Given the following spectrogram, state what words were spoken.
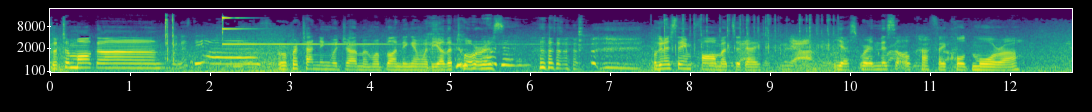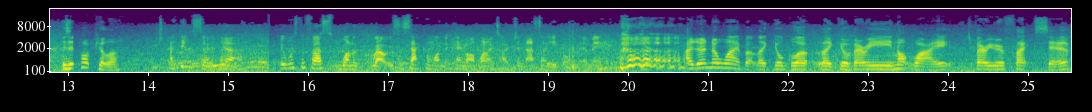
Guten Morgen. Buenos dias. We're pretending we're German. We're blending in with the other tourists. we're gonna stay in Palma today. Yeah. Yes, we're in this little cafe called Mora. Is it popular? I think so, yeah. It was the first one of, well, it was the second one that came up when I typed in acai bowl near me. I don't know why, but like you're glow, like you're very not white, very reflexive,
